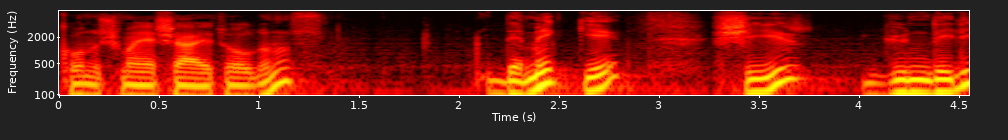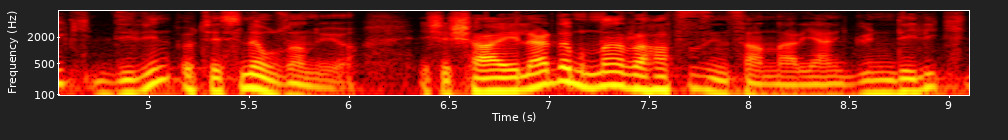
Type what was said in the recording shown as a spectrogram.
konuşmaya şahit oldunuz? Demek ki şiir gündelik dilin ötesine uzanıyor. İşte şairler de bundan rahatsız insanlar yani gündelik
